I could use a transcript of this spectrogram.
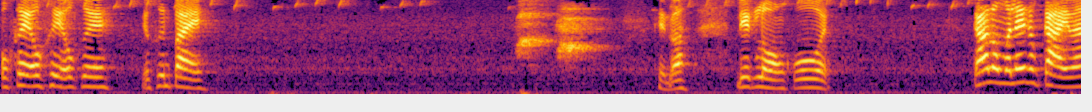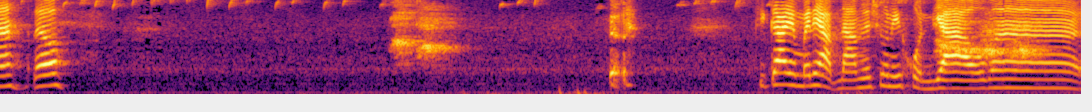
โอเค โอเค โอเค เดี๋ยวขึ้นไป เห็นปะเรียกร้องโคตร กล้าลงมาเล่นกับไก่มาเร็วพี่ก้ายังไม่ได้อาบน้ำเลยช่วงนี้ขนยาวมาก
